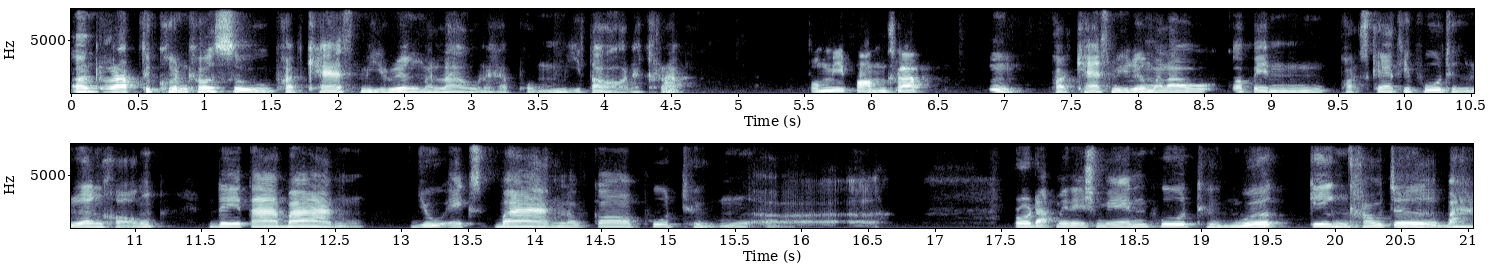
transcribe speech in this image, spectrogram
ต้อนรับทุกคนเข้าสู่พอดแคสต์หมีเรื่องมาเล่านะครับ ผมหมีต่อนะครับ ผมหมีป๋อมครับ อืมพอดแคสต์หมีเรื่องมาเล่า ก็เป็นพอดแคสต์ที่พูดถึงเรื่องของ Data บ้าง UX บ้าง แล้วก็พูดถึงเอ่อ Product Management พูดถึง Working Culture บ้าง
